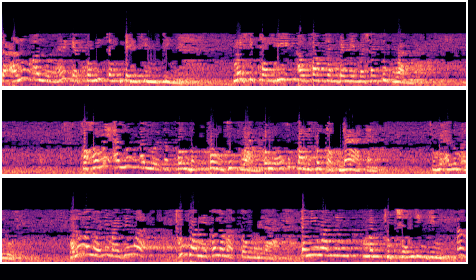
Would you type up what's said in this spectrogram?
จะอารมณ์อร่วยให้แก่คนที่จำเป็นจริงๆ ไม่ใช่คนที่เอาความจำเป็นมาใช้ทุกวันพอเขาไม่อารมณ์อร่วยกับคนบกพร่องทุกวันคนบองทุกวันเนี่ยเขาตกหน้ากันเขาไม่อารมณ์อร่วย อารมณ์อร่วยนี่หมายถึงว่า ทุกวันเนี่ยเขาละหมาดตรงเวลา แต่มีวันหนึ่งมันฉุกเฉินจริงๆอ้าว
